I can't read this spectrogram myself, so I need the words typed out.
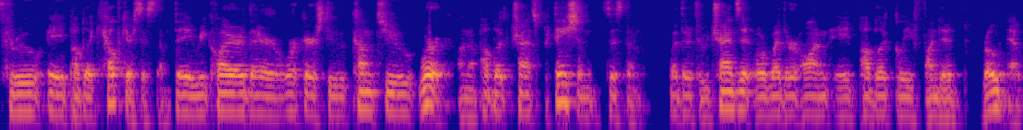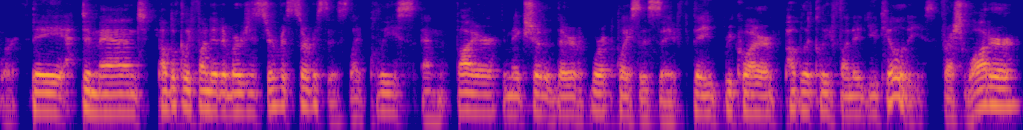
through a public healthcare system. They require their workers to come to work on a public transportation system whether through transit or whether on a publicly funded road network. They demand publicly funded emergency service services like police and fire to make sure that their workplace is safe. They require publicly funded utilities, fresh water,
